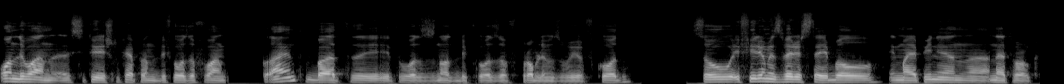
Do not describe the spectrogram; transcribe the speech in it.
Only one uh, situation happened because of one client, but uh, it was not because of problems with code. So Ethereum is very stable, in my opinion, uh, network.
